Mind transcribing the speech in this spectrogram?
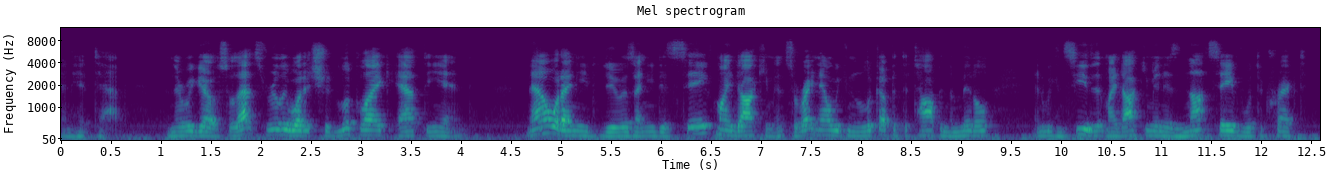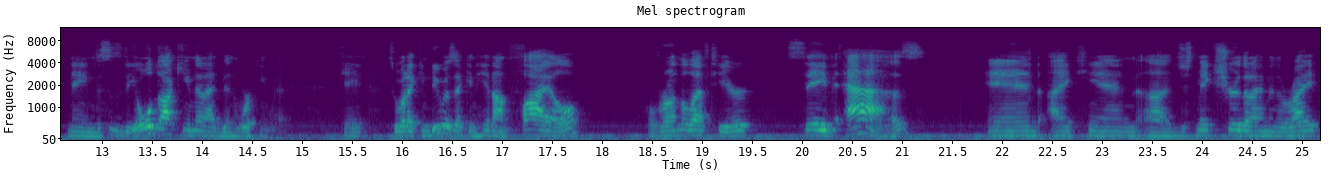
And hit tab. And there we go. So that's really what it should look like at the end. Now what I need to do is I need to save my document. So right now we can look up at the top in the middle and we can see that my document is not saved with the correct name. This is the old document I've been working with. Okay, so what I can do is I can hit on File over on the left here, Save As, and I can uh, just make sure that I'm in the right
